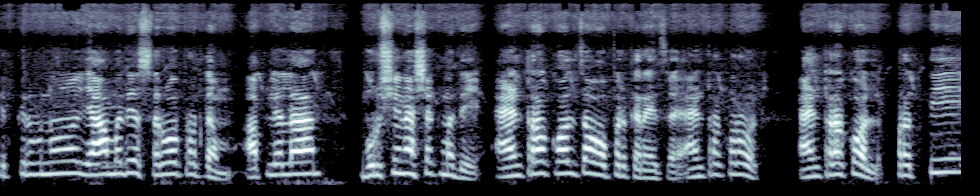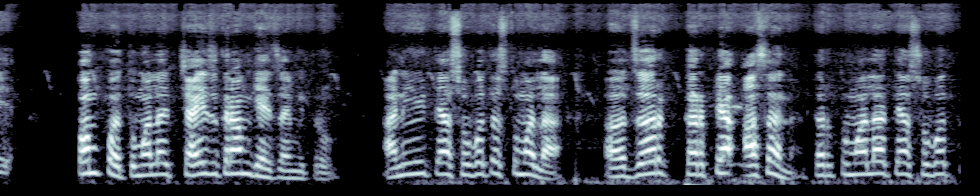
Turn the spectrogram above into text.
शेतकरी म्हणून यामध्ये सर्वप्रथम आपल्याला बुरशीनाशकमध्ये अँट्राकॉलचा वापर करायचा आहे. अँट्राकॉल अँट्राकॉल प्रति पंप तुम्हाला चाळीस ग्राम घ्यायचा आहे मित्र. आणि त्यासोबतच तुम्हाला जर करप्या असन तर तुम्हाला त्यासोबत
